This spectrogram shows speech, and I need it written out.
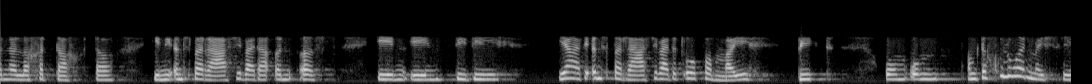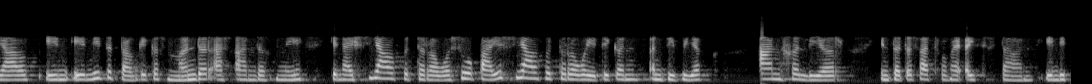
in hulle gedagte en die inspirasie wat daarin is en en die die ja, die inspirasie wat dit ook vir my bied om om om te glo in myself en en nie te dink ek is minder as ander nie en hy selfvertroue so baie selfvertroue het ek in in die week aangeleer en dit is wat vir my uitstaan en die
